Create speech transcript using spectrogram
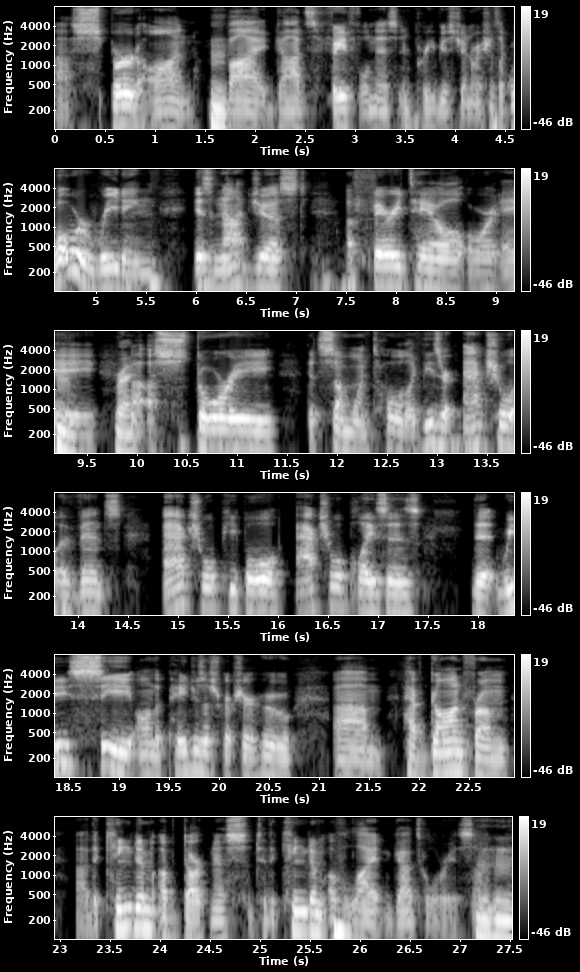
uh, spurred on Hmm. by God's faithfulness in previous generations. Like what we're reading is not just a fairy tale or a Right. uh, a story that someone told. Like these are actual events, actual people, actual places that we see on the pages of Scripture who um, have gone from uh, the kingdom of darkness to the kingdom of light and God's glorious Son. hmm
